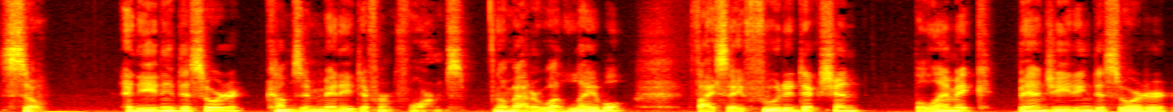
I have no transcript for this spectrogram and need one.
So, an eating disorder comes in many different forms, no matter what label. If I say food addiction, bulimic, binge eating disorder,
